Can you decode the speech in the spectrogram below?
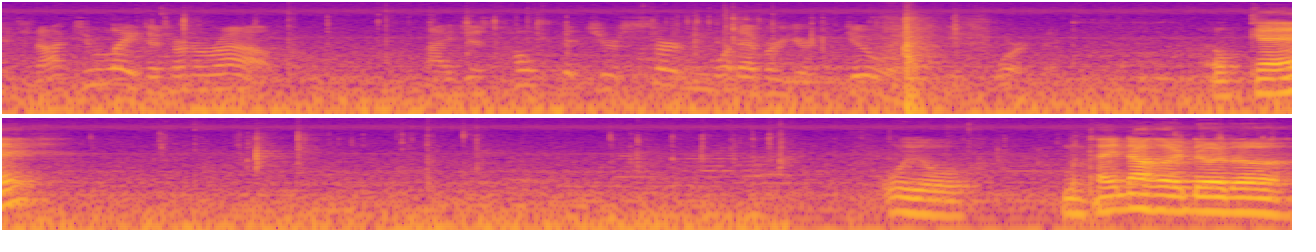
It's not too late to turn around. I just hope that you're certain whatever you're doing is worth it. ok ui dồi mình thấy nó hơi đơ đơ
